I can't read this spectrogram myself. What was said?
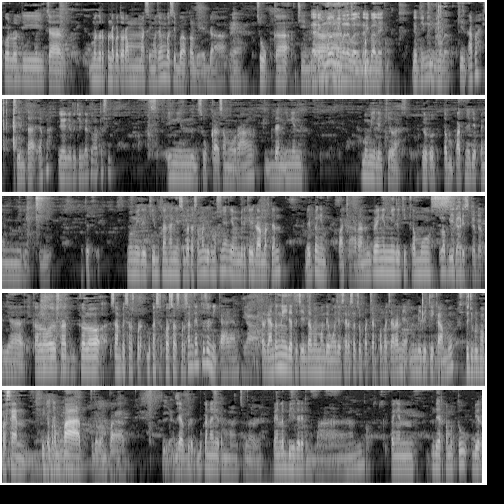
kalau dicari menurut pendapat orang masing-masing pasti bakal beda. Ya suka cinta dari bal gimana bal? Dari balik. Jatuh cinta gimana bal? Cinta apa? Cinta apa? Ya jatuh cinta itu apa sih? Ingin suka sama orang dan ingin memiliki lah. Tempatnya dia pengen memiliki. Itu sih. Memiliki bukan hanya sebatas teman gitu maksudnya ya memiliki dalam artian dia pengen pacaran pengen miliki kamu lebih dari sekedar. Ya kalau saat kalau sampai 100 per- bukan 100 persen kan itu sudah nikah kan? Ya tergantung nih jatuh cinta memang dia mau ngajak serius atau pacar kau pacaran ya memiliki kamu 75 persen. Tiga perempat tiga perempat ya ber- bukan hanya teman sebenarnya. Pengen lebih dari teman. Pengen biar kamu tuh biar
